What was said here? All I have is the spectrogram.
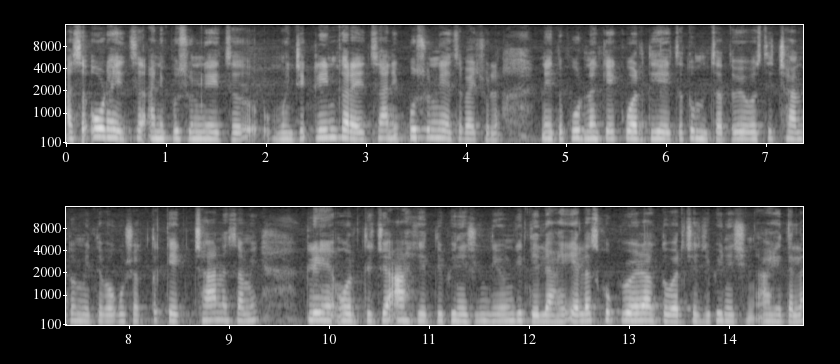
असं ओढायचं आणि पुसून घ्यायचं. म्हणजे क्लीन करायचं आणि पुसून घ्यायचं पाचोला नाही तर पूर्ण केक वरती यायचं तुमचा. तर व्यवस्थित छान तुम्ही ते बघू शकता. केक छान असा मी क्लीन वरती जे आहे ती फिनिशिंग देऊन घेतलेली आहे. यालाच खूप वेळ लागतो वरची जी फिनिशिंग आहे त्याला.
